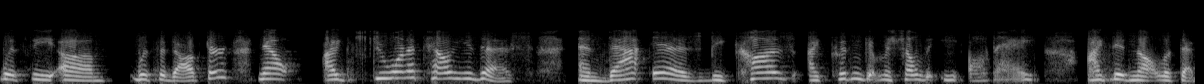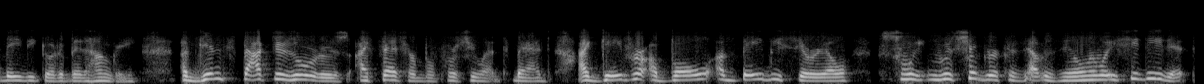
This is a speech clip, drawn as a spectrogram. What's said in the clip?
with the um with the doctor, now I do want to tell you this, and that is because I couldn't get Michelle to eat all day. I did not let that baby go to bed hungry. Against doctor's orders, I fed her before she went to bed. I gave her a bowl of baby cereal sweetened with sugar because that was the only way she'd eat it.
